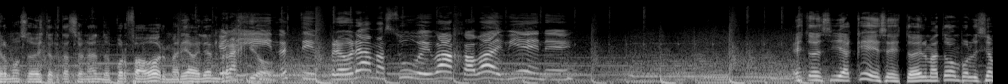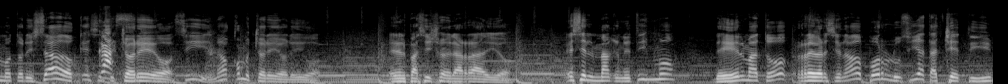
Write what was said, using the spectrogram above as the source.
hermoso esto que está sonando. Por favor, María Belén Qué lindo. Este programa sube y baja, va y viene. Esto decía, ¿qué es esto? ¿Él mató a un policía motorizado? ¿Qué es Casi. ese choreo? Sí, ¿no? ¿Cómo choreo le digo? En el pasillo de la radio. Es el magnetismo de Él mató, reversionado por Lucía Tachetti.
